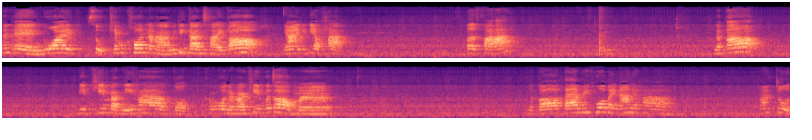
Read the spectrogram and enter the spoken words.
นั่นเองด้วยสูตรเข้มข้นนะคะ วิธีการใช้ก็ง่ายนิดเดียวค่ะ เปิดฝาแล้วก็บีบครีมแบบนี้ค่ะ กดข้างบนนะคะครีมก็จะออกมา แล้วก็แต้มไม่ทั่วใบหน้าเลยค่ะ5จุด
